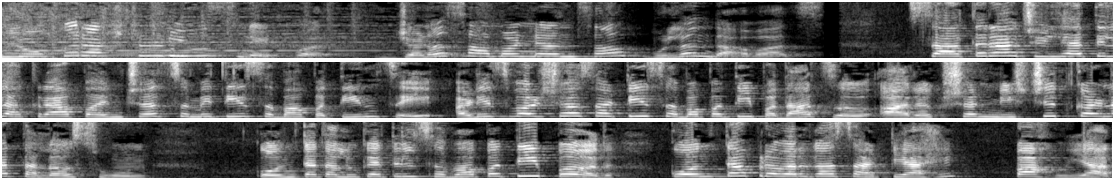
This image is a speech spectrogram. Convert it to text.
लोकराष्ट्र न्यूज नेटवर्क जनसामान्यांचा बुलंद आवाज. सातारा जिल्ह्यातील अकरा पंचायत समिती सभापतींचे अडीच वर्षासाठी सभापती पदाचं आरक्षण निश्चित करण्यात आलं असून कोणत्या तालुक्यातील सभापती पद कोणत्या प्रवर्गासाठी आहे पाहुयात.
